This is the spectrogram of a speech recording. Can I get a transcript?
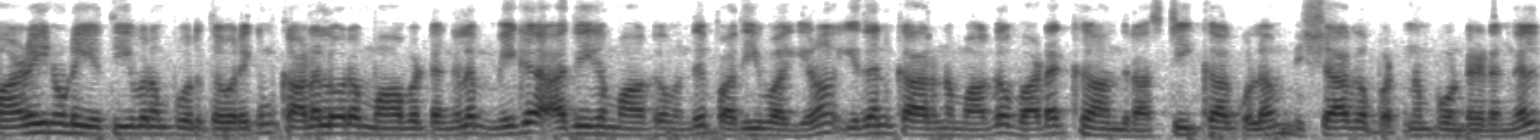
மழையினுடைய தீவிரம் பொறுத்த வரைக்கும் கடலோர மாவட்டங்களில் மிக அதிகமாக வந்து பதிவாகிறோம். இதன் காரணமாக வடக்கு ஆந்திரா ஸ்ரீகாகுளம் விசாகப்பட்டினம் போன்ற இடங்கள்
